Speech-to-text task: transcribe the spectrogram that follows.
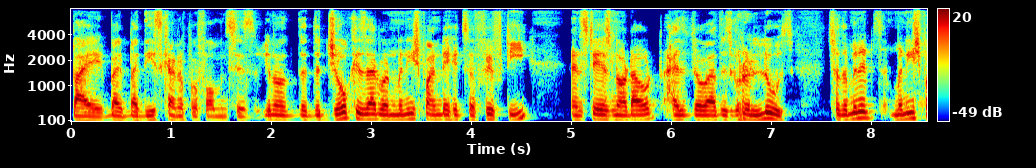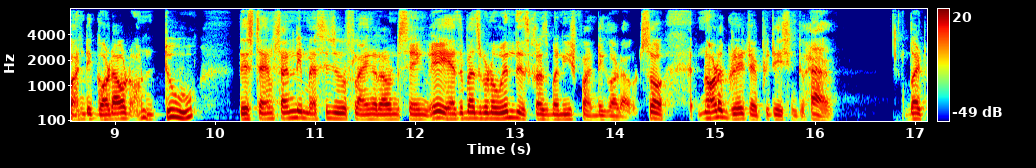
by by by these kind of performances. You know, the, the joke is that when Manish Pandey hits a 50 and stays not out, Hyderabad is going to lose. So the minute Manish Pandey got out on two, this time suddenly messages were flying around saying, "Hey, Hyderabad's going to win this because Manish Pandey got out." So not a great reputation to have, but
